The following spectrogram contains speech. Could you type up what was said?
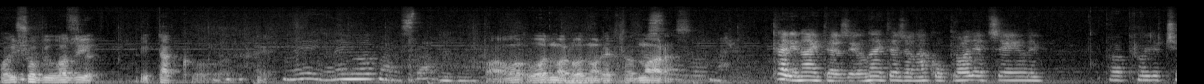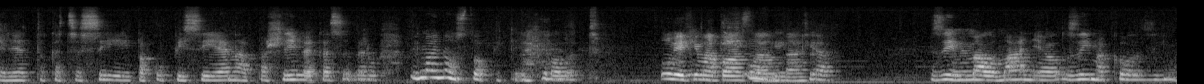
Pa išao obilazio i tako. ne, ne, ne ima odmara slabo. Pa odmor, odmor, eto, odmara se. Kad je najteže, ili najteže onako u proljeće, ili... Pa proljeće, ljeto, kad se sije, pa kupi sijena, pa šljive kad se beru. Ima i non stop i let. Uvijek ima posla, Uvijek, tako? ja. Zimi malo manje, ali zima ko zima.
